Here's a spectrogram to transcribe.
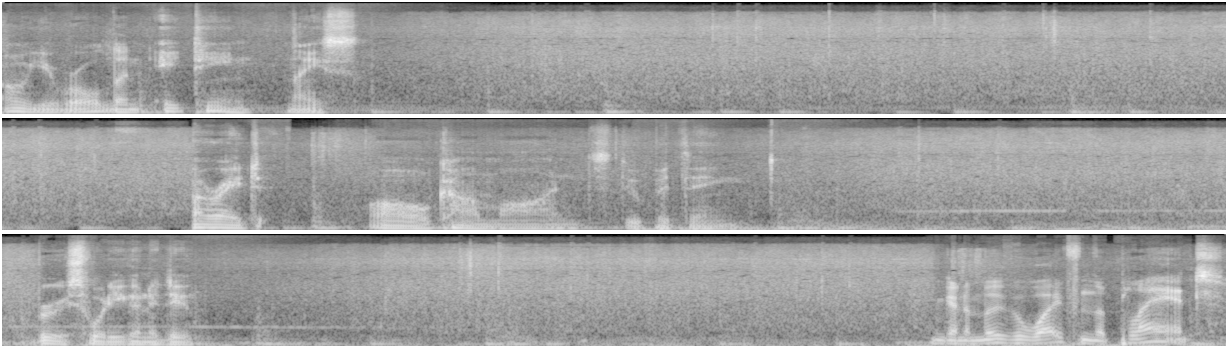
Oh, you rolled an 18. Nice. All right. Oh, come on, stupid thing. Bruce, what are you going to do? I'm going to move away from the plant.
